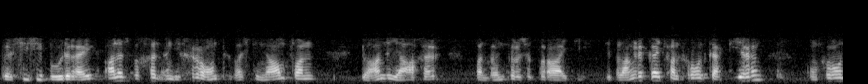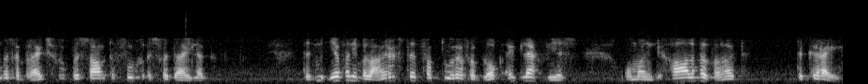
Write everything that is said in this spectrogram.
Presisieboerdery, alles begin in die grond, was die naam van Johan de Jager van Windbro se praatjie. Die belangrikheid van grondkartering om gronde gebruiksgroepe saam te voeg is verduidelik. Dit moet een van die belangrikste faktore vir blokuitleg wees om 'n egale verwingerd te kry.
